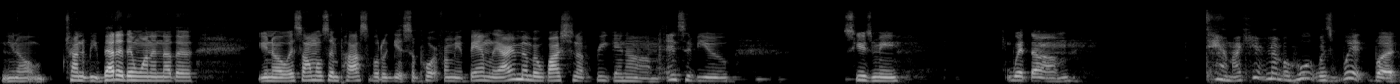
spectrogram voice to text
you know, trying to be better than one another. You know, it's almost impossible to get support from your family. I remember watching a freaking um interview, excuse me, with um damn, I can't remember who it was with, but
